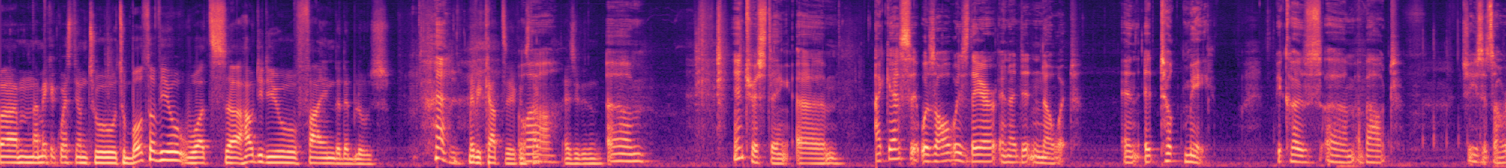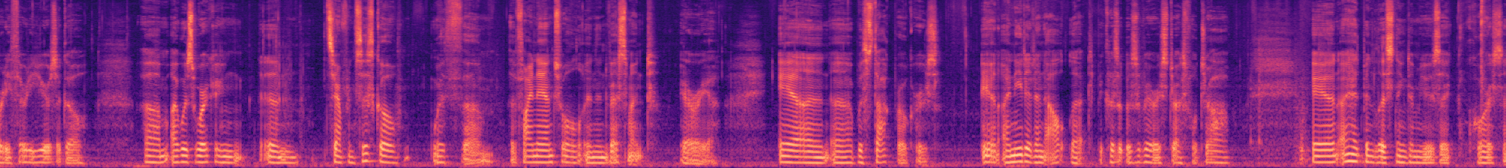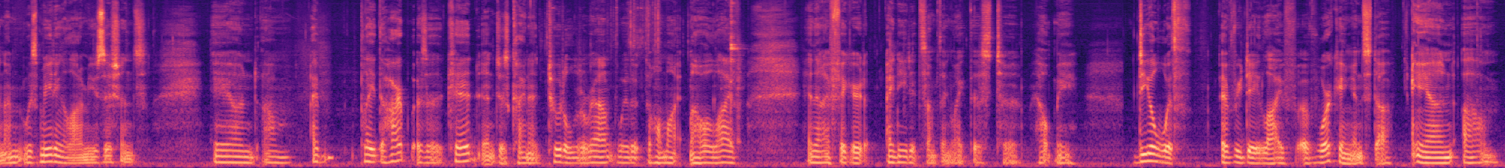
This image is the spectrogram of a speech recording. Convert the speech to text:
I um, I make a question to, to both of you. What's uh, how did you find the blues? Maybe Kat, you can Wow. start as you didn't. Um, interesting. Um, I guess it was always there and I didn't know it. And it took me because um, about, geez, it's already 30 years ago. Um, I was working in San Francisco with um, the financial and investment area and uh, with stockbrokers. And I needed an outlet because it was a very stressful job. And I had been listening to music, of course, and I was meeting a lot of musicians. And um, I played the harp as a kid and just kind of tootled around with it the whole my, my whole life. And then I figured I needed something like this to help me deal with everyday life of working and stuff. And um,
